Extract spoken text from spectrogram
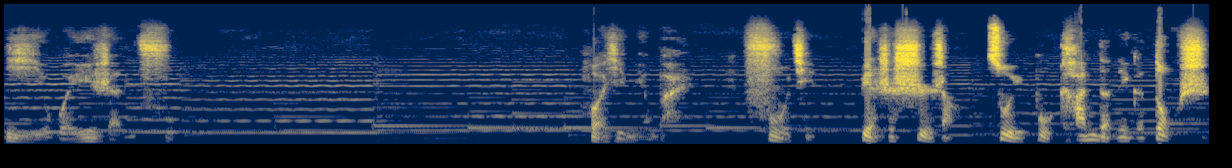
已为人父。我已明白，父亲便是世上最不堪的那个斗士。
